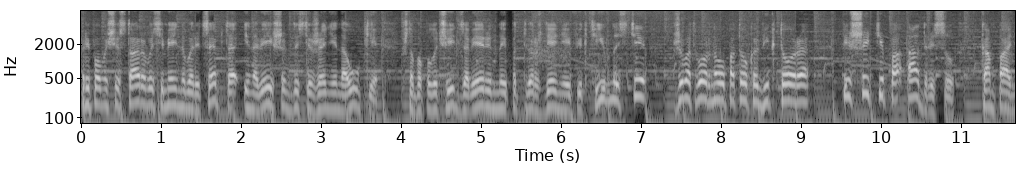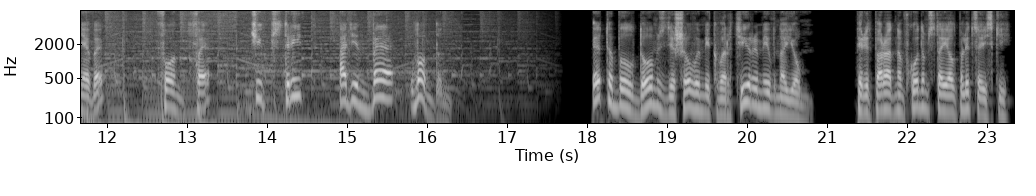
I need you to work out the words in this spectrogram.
при помощи старого семейного рецепта и новейших достижений науки, чтобы получить заверенные подтверждения эффективности животворного потока Виктора. Пишите по адресу компания В, фонд Ф, Чип-стрит, 1Б, Лондон. Это был дом с дешевыми квартирами в наем. Перед парадным входом стоял полицейский.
